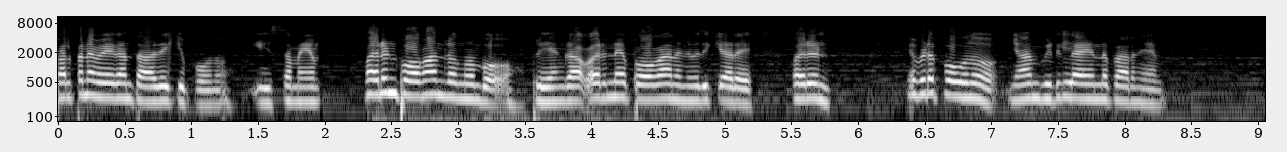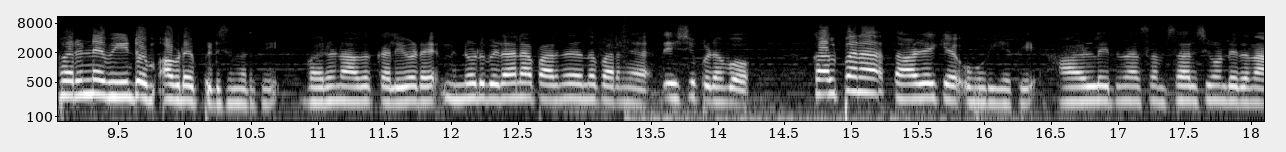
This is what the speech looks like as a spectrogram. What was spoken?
കൽപ്പന വേഗം താഴേക്ക് പോന്നു. ഈ സമയം വരുൺ പോകാൻ തുടങ്ങുമ്പോൾ പ്രിയങ്ക വരുണെ പോകാൻ അനുവദിക്കാതെ വരുൺ എവിടെ പോകുന്നു? ഞാൻ വിടില്ല എന്ന് പറഞ്ഞ് വരുണെ വീണ്ടും അവിടെ പിടിച്ചു നിർത്തി. വരുൺ ആകെ കലിയോടെ നിന്നോട് വിടാനാ പറഞ്ഞതെന്ന് പറഞ്ഞ് ദേഷ്യപ്പെടുമ്പോ കൽപ്പന താഴേക്ക് ഓടിയെത്തി. ഹാളിലിരുന്ന് സംസാരിച്ചുകൊണ്ടിരുന്ന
